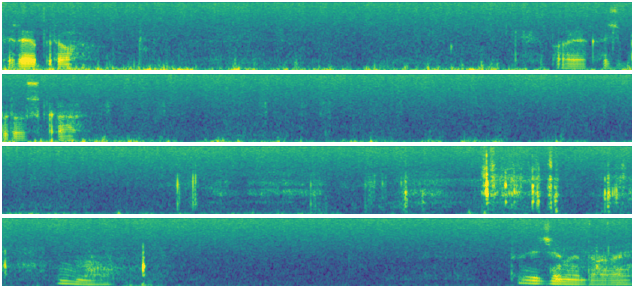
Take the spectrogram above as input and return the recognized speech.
srebro. Chyba jakaś broszka. No. To jedziemy dalej.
